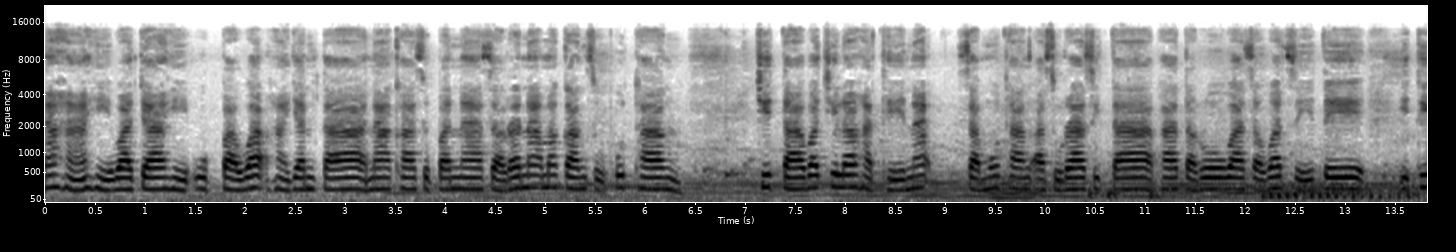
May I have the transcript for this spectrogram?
นหาหิวาจาหิอุปปวะหายันตา นาคาสุปนาสารณมกังสุพุทธัง ชิตาวชิระหัตเถนะ สัมมุทังอสุราสิตา พาตโรวาสวัสเสเต อิทธิ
